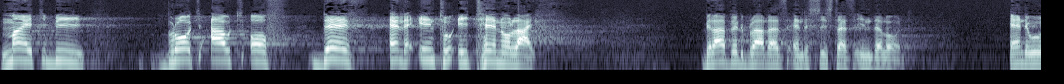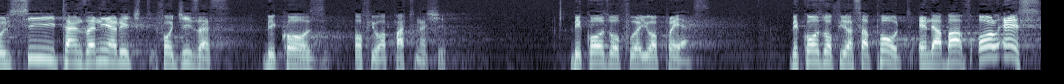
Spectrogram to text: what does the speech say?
might be brought out of death and into eternal life. Beloved brothers and sisters in the Lord. And we will see Tanzania reached for Jesus because of your partnership, because of your prayers, because of your support, and above all else,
